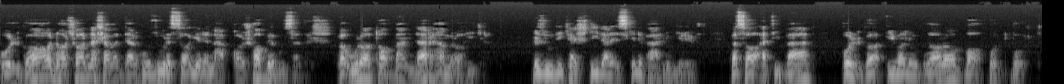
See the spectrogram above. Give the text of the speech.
اولگا ناچار نشود در حضور سایر نقاش ها ببوسدش و او را تا بندر همراهی کرد. به زودی کشتی در اسکله پهلو گرفت و ساعتی بعد اولگا ایوانونا را با خود برد.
